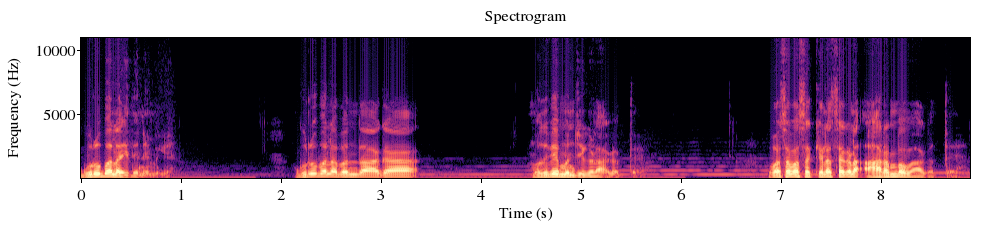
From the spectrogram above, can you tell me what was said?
ಗುರುಬಲ ಇದೆ ನಿಮಗೆ. ಗುರುಬಲ ಬಂದಾಗ ಮದುವೆ ಮುಂಜಿಗಳಾಗತ್ತೆ. ಹೊಸ ಹೊಸ ಕೆಲಸಗಳ ಆರಂಭವಾಗುತ್ತೆ.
